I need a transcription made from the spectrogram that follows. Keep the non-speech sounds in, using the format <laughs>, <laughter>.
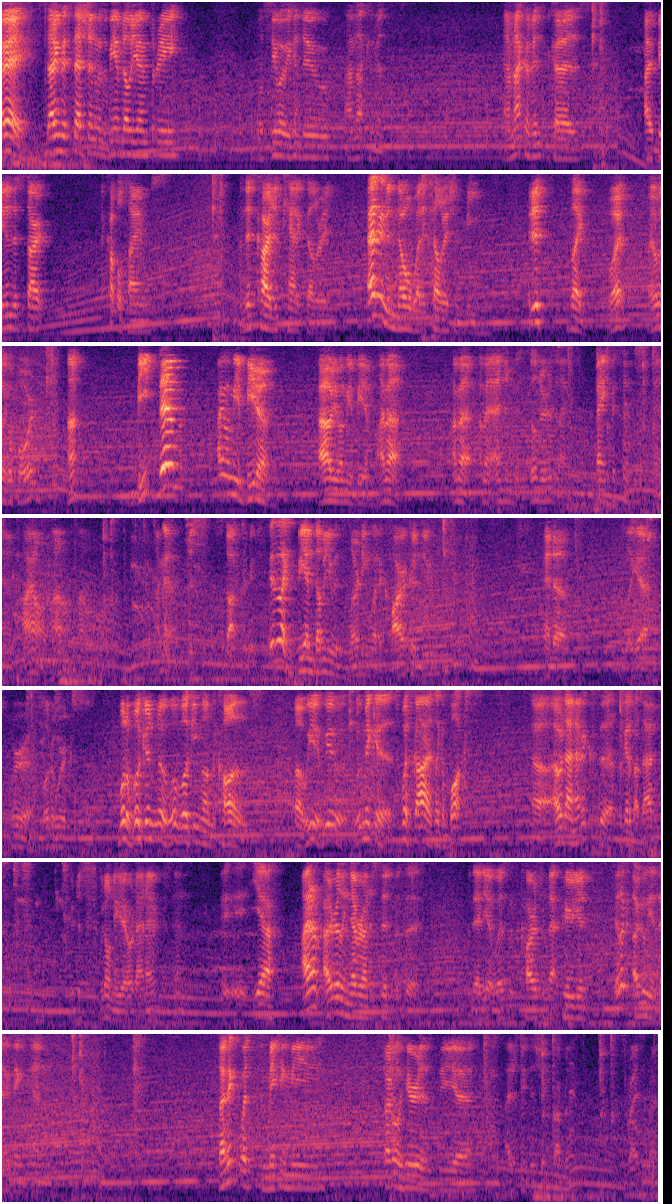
Okay, starting this session with the BMW M3. We'll see what we can do. I'm not convinced. And I'm not convinced because I've been in this start a couple times. And this car just can't accelerate. It doesn't even know what acceleration means. It just, it's like, what? I don't want to go forward? Huh? Beat them? How do you want me to beat them? How do you want me to beat them? I'm a, I'm a, I'm an engine with cylinders and I bank pistons and I don't, I don't, I don't. want I'm gonna just stop cooking. This is like BMW is learning what a car could do. And uh, like yeah, we're Motorworks, uh, Motorworking, uh, we're working on the cars. Uh, we we we make a sports cars like a box. Uh, aerodynamics, uh, forget about that. We just we don't need aerodynamics, and it, it, yeah, I don't I really never understood what the the idea was with cars in that period. They look ugly as anything, and <sighs> so I think what's making me struggle here is the uh, I just need to shift properly. Surprise, surprise.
